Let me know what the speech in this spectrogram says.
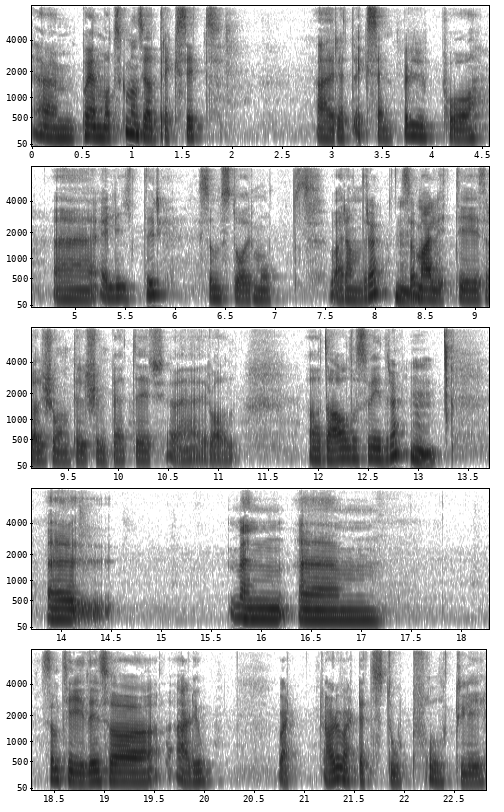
um, på en måte kan man si at brexit er et eksempel på uh, eliter som står mot hverandre. Mm. Som er litt i tradisjonen til Schumpeter, uh, Roald og Dahl osv. Mm. Uh, men um, samtidig så er det jo har det vært et stort folkelig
